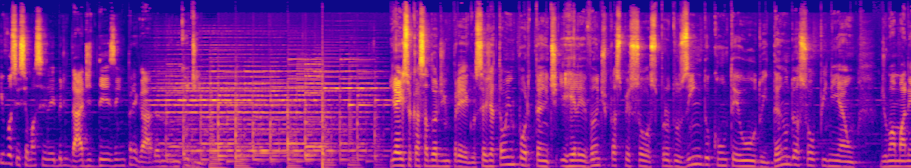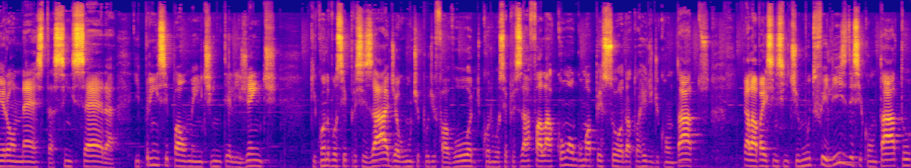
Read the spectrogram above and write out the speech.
e você ser uma celebridade desempregada no LinkedIn. E é isso, caçador de emprego. Seja tão importante e relevante para as pessoas produzindo conteúdo e dando a sua opinião de uma maneira honesta, sincera e principalmente inteligente que quando você precisar de algum tipo de favor, quando você precisar falar com alguma pessoa da tua rede de contatos, ela vai se sentir muito feliz desse contato,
